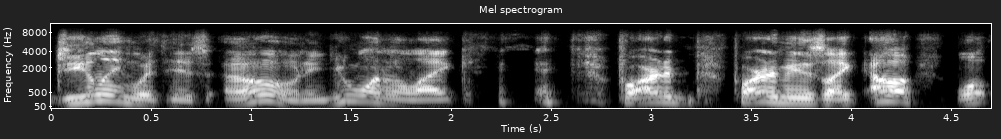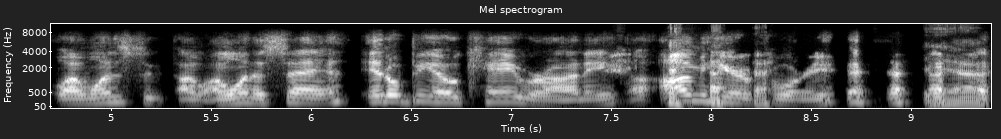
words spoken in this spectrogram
dealing with his own. And you want to like part of part of me is like oh well, i want to i want to say it'll be okay ronnie. I'm here for you. Yeah.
